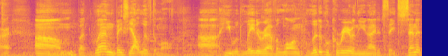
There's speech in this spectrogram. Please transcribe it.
All right. Um, but Glenn basically outlived them all. Uh, he would later have a long political career in the United States Senate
